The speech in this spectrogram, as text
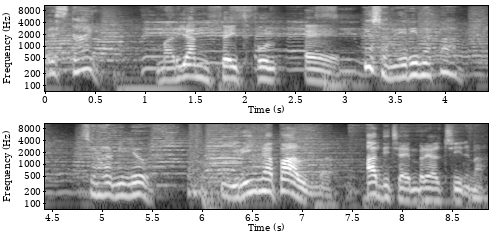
Restare. Marianne Faithful è Io sono Irina Palm. Sono la migliore. Irina Palm. A dicembre al cinema.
